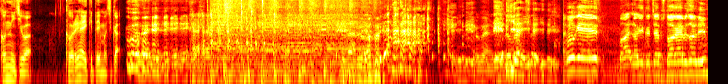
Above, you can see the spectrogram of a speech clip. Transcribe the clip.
こんにちは。これは生きていますか baru ya Intro baru. Iya iya iya. Oke, balik lagi ke Chap Story episode 5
